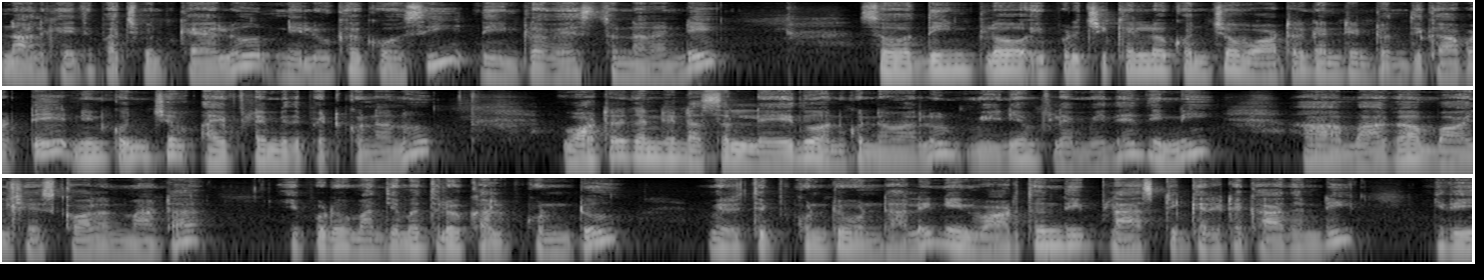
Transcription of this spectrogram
4, 5 పచ్చిమిరపకాయలు నిలువుగా కోసి దీంట్లో వేస్తున్నానండి. సో, దీంట్లో ఇప్పుడు చికెన్‌లో కొంచెం వాటర్ కంటెంట్ ఉంది కాబట్టి నేను కొంచెం హై ఫ్లేమ్ మీద పెట్టుకున్నాను. వాటర్ కంటెంట్ అసలు లేదు అనుకున్న వాళ్ళు మీడియం ఫ్లేమ్ మీదే దీన్ని బాగా బాయిల్ చేసుకోవాలనమాట. ఇప్పుడు మధ్య మధ్యలో కలుపుకుంటూ మీరు తిప్పుకుంటూ ఉండాలి. నేను వాడుతుంది ప్లాస్టిక్ గరిటె కాదండి. ఇది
